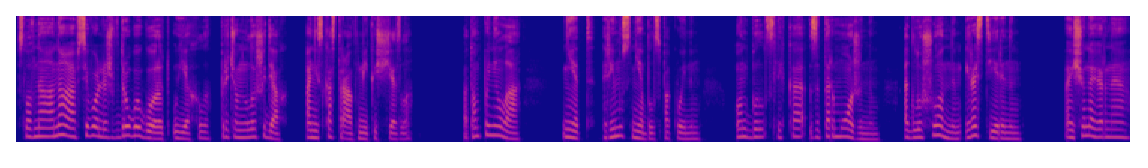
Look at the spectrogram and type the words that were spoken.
словно она всего лишь в другой город уехала, причем на лошадях, а не с костра вмиг исчезла. Потом поняла. Нет, Римус не был спокойным. Он был слегка заторможенным, оглушенным и растерянным. А еще, наверное,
